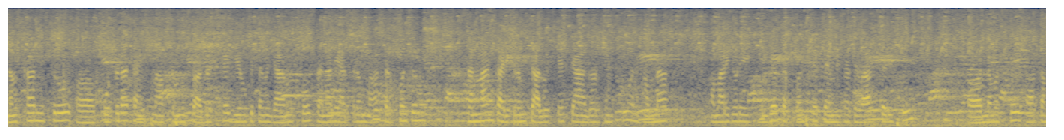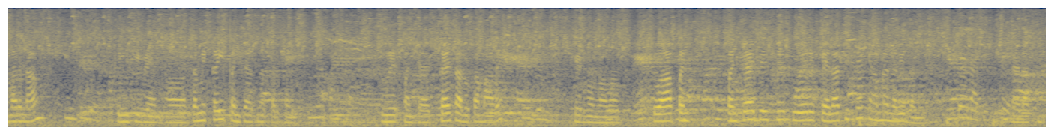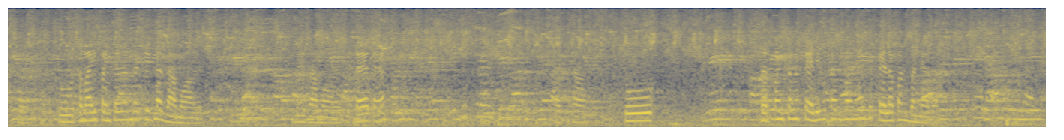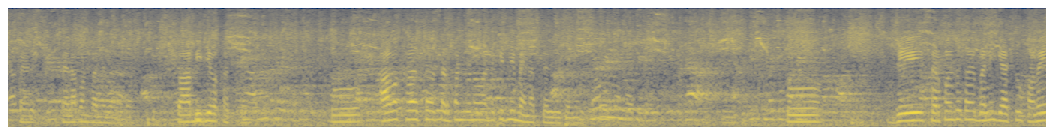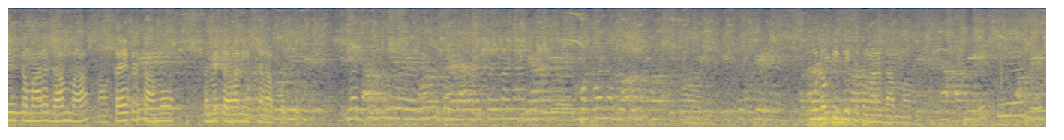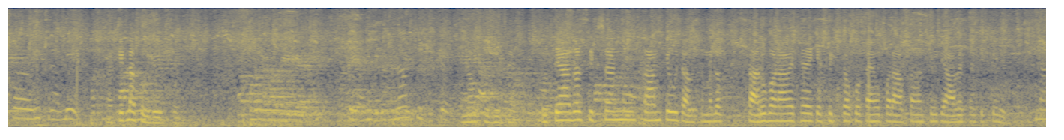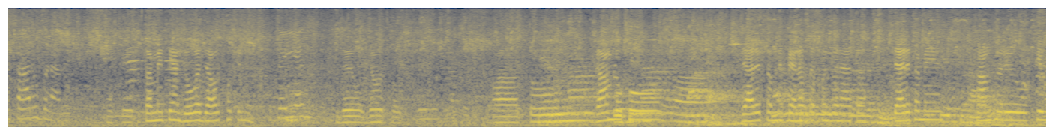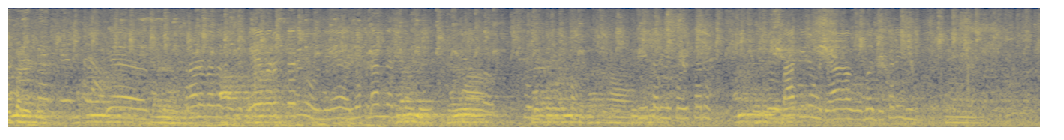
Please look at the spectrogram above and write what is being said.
નમસ્કાર મિત્રો કોટડા ટાઈમ્સમાં આપ સૌનું સ્વાગત છે. જેવું કે તમે જાણો છો, સનાલી આશ્રમમાં સરપંચોનું સન્માન કાર્યક્રમ ચાલુ છે. ત્યાં આગળ હું છું અને હમણાં અમારી જોડે એક બીજા સરપંચ છે તેમની સાથે વાત કરીશું અ, નમસ્તે અ, તમારું નામ પિંકીબેન અ, તમે કઈ પંચાયતના સરપંચ છો સુવેર પંચાયત કયા તાલુકામાં આવે ખેડમામાં તો આ પંચ પંચાયત જે છે સુવેર એ પહેલાંથી છે કે હમણાં નવી બની પહેલાંથી જ છે તો તમારી પંચાયત અંદર કેટલા ગામો આવે છે બે ગામો આવે છે કયા કયા અચ્છા તો સરપંચ, તમે પહેલી વખત બન્યા કે પહેલાં પણ બન્યા હતા? પહેલાં પણ બનેલા હતા. તો આ બીજી વખત છે. તો આ વખત સરપંચ બનવા માટે કેટલી મહેનત કરી તમે? તો જે સરપંચો તમે બની ગયા છો, હવે તમારા ગામમાં કયા કયા કામો તમે કરવાની ઈચ્છા રાખો છો? સ્કૂલો કેટલી છે તમારા ગામમાં? કેટલા સુધી છે? નવ સુધી છે. તો ત્યાં આગળ શિક્ષણનું કામ કેવું ચાલુ છે? મતલબ સારું ભણાવે છે કે શિક્ષકો ટાઈમ ઉપર આવતા નથી કે આવે છે કે કેવું? સારું ભણાવે આવે ઓકે તમે ત્યાં જોવા જાઓ છો કે નહીં? જઈએ. જો જો છો. તો ગામ લોકો જ્યારે તમને પહેલા સરપંચ બનાવ્યા હતા ત્યારે તમે કામ કર્યું કેવું કર્યું? હતું.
